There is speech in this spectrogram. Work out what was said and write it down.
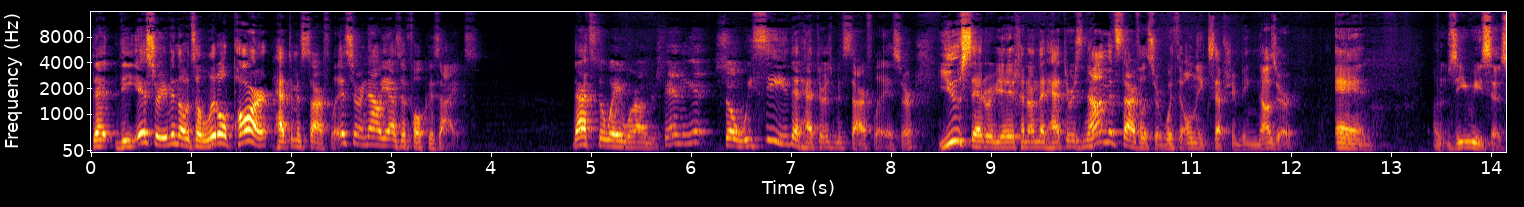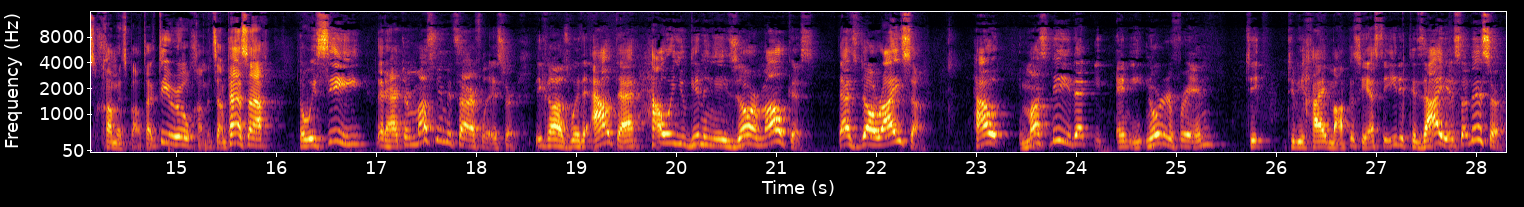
that the isr, even though it's a little part, heter mitzdaref le'isr, and now he has a full kazayas. That's the way we're understanding it. So we see that heter is mitzdarf le'eser. You said, Rav Yechanan, that heter is not mitzdarf le'eser, with the only exception being nazar. And uh, Zeiri says, chametz bal takdiru, chametz on Pesach. But we see that heter must be mitzdarf le'eser. Because without that, how are you giving a zar malchus? That's daraisa. How, it must be that, and in order for him to, to be chayv malchus, he has to eat a kazayas of isser.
